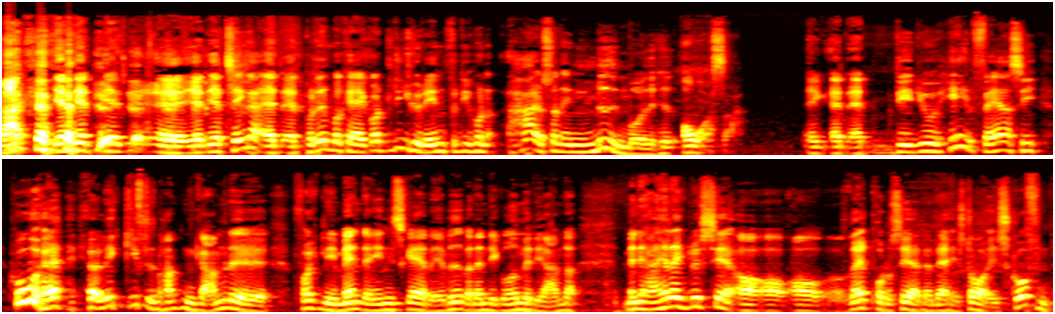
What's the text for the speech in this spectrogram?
Nej, jeg, jeg, jeg, øh, jeg, jeg tænker, at, at på den måde kan jeg godt lide Hytte fordi hun har jo sådan en middelmodighed over sig. Ikke? At, at det er jo helt fair at sige, huha, jeg har ikke giftet med ham, den gamle, frygtelige mand derinde i skabet, jeg ved, hvordan det er gået med de andre. Men jeg har heller ikke lyst til at, at, at, at reproducere den der historie i skuffen.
